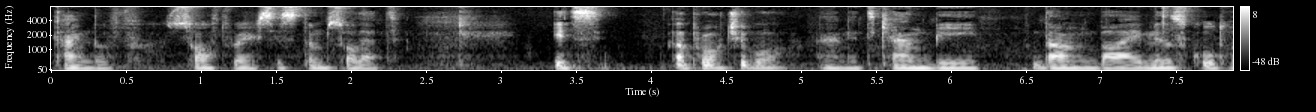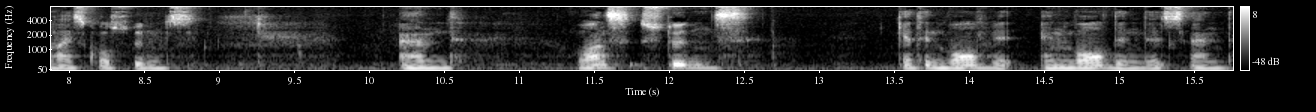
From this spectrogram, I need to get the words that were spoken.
kind of software system so that it's approachable and it can be done by middle school to high school students. And once students get involved involved in this and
